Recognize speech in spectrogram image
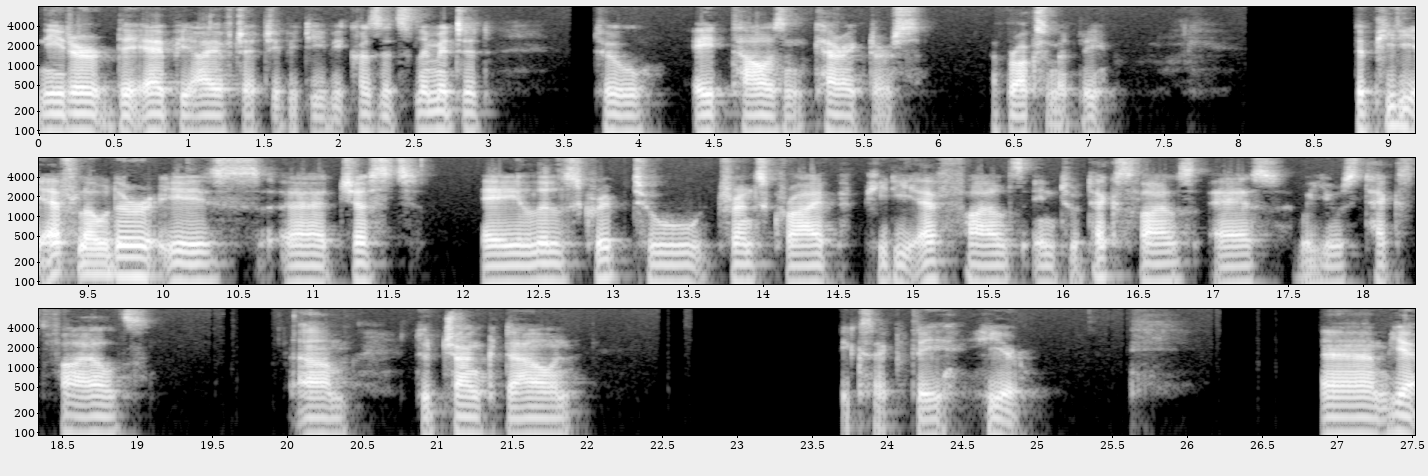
neither the API of ChatGPT because it's limited to 8,000 characters approximately. The PDF loader is uh, just a little script to transcribe PDF files into text files as we use text files um, to chunk down exactly here. Um, yeah,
